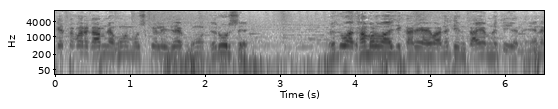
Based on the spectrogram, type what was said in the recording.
કે તમારા ગામને શું મુશ્કેલી છે, હું જરૂર છે. રજૂઆત સાંભળવા હજી કાર્ય આવ્યા નથી ને કાયમ નથી એને. એને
